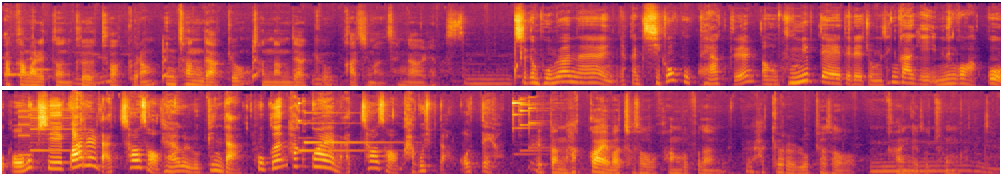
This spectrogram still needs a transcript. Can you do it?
아까 말했던 그 두 학교랑 인천대학교, 전남대학교까지만 생각을 해봤어요. 지금 보면은 약간 직업국 대학들, 어, 국립대들의 좀 생각이 있는 것 같고, 어, 혹시 과를 낮춰서 대학을 높인다, 혹은 학과에 맞춰서 가고 싶다, 어때요? 일단 학과에 맞춰서 간 것보단 학교를 높여서 가는 게 더 좋은 것 같아요.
